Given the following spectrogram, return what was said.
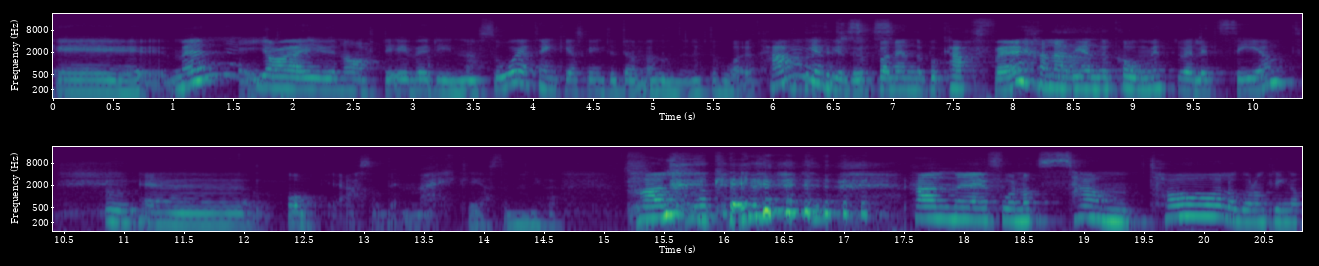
Eh, men jag är ju en artig värdinna så. Jag tänker jag ska inte döma hunden efter håret här. Jag bjöd upp honom ändå på kaffe. Han hade ju ändå kommit väldigt sent. Mm. Eh, och alltså den märkligaste människa. Han, han eh, får något samtal och går omkring och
